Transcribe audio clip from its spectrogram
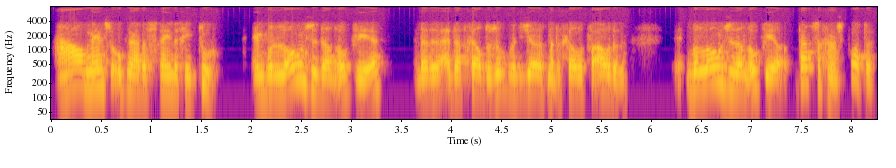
haal mensen ook naar de vereniging toe. En beloon ze dan ook weer, en dat, dat geldt dus ook met de jeugd, maar dat geldt ook voor ouderen. Beloon ze dan ook weer dat ze gaan sporten.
